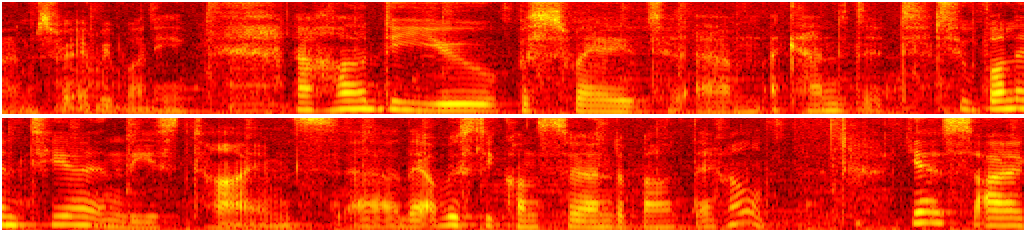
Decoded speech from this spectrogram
times for everybody. Now, how do you persuade um, a candidate to volunteer in these times? Uh, they're obviously concerned about their health. Yes, I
